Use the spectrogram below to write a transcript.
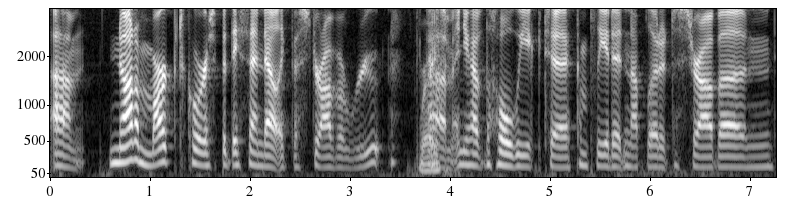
um, not a marked course, but they send out like the Strava route, Right. Um, and you have the whole week to complete it and upload it to Strava, and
